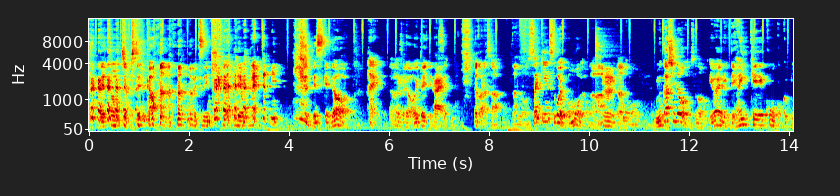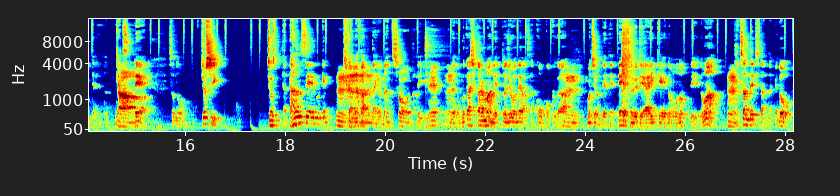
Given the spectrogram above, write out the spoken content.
ネットウォッチをしてるかは別に聞かないでもらいたいんですけど、はい。あのうん。それは置いといてですよ、だからさ、あの、最近すごい思うのが、うん。あの、昔の、その、いわゆる出会い系広告みたいなやつって、その女子女男性向けしかなかったよなっそうだていう、ね。うん。なんか昔からまあネット上ではさ広告うがん。もちろん出てて、そういう出会い系のものっていうのはうん。たくさん出てたんだけど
